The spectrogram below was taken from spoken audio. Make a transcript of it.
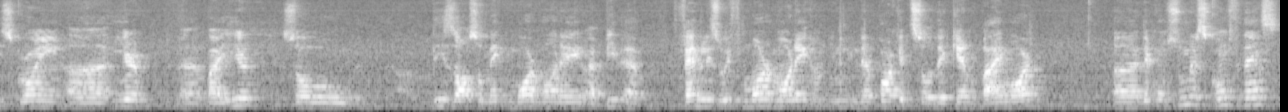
is, growing uh, year uh, by year, so these also make more money, families with more money in, in, their pocket, so they can buy more. The consumer's confidence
